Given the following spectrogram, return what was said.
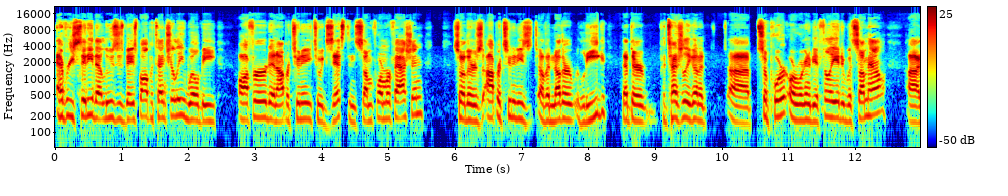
every city that loses baseball potentially will be offered an opportunity to exist in some form or fashion. So there's opportunities of another league that they're potentially going to uh, support or we're going to be affiliated with somehow. Uh,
